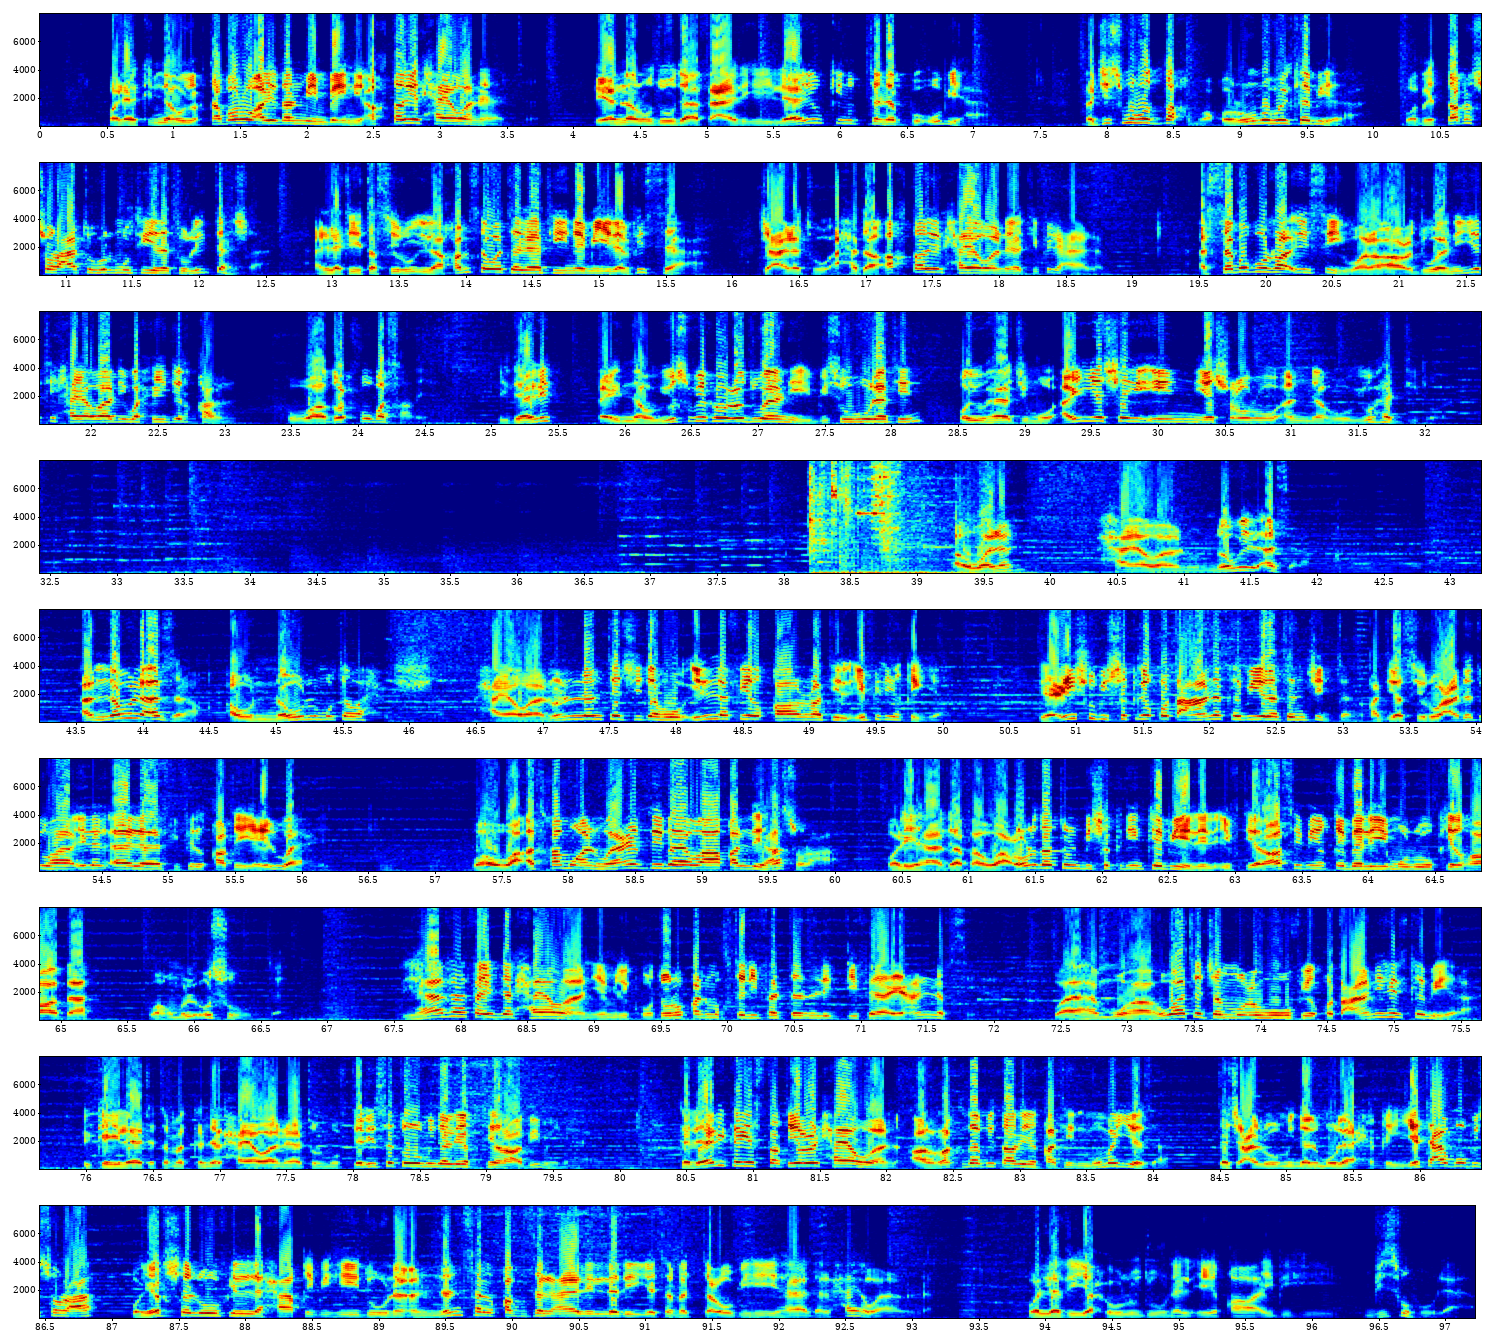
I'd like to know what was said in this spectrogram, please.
ولكنه يعتبر أيضا من بين أخطر الحيوانات لأن ردود أفعاله لا يمكن التنبؤ بها. فجسمه الضخم وقرونه الكبيرة وبالطبع سرعته المثيرة للدهشة التي تصل إلى 35 ميلا في الساعة جعلته أحد أخطر الحيوانات في العالم. السبب الرئيسي وراء عدوانية حيوان وحيد القرن هو ضعف بصره. لذلك فإنه يصبح عدواني بسهولة ويهاجم أي شيء يشعر أنه يهدده. أولا حيوان النو الأزرق. النو الأزرق أو النو المتوحش. حيوان لن تجده إلا في القارة الإفريقية. يعيش بشكل قطعان كبيرة جدا قد يصل عددها إلى الآلاف في القطيع الواحد. وهو أضخم أنواع الظباء وأقلها سرعة ولهذا فهو عرضة بشكل كبير للافتراس من قبل ملوك الغابة وهم الأسود. لهذا فإن الحيوان يملك طرقا مختلفة للدفاع عن نفسه وأهمها هو تجمعه في قطعانه الكبيرة لكي لا تتمكن الحيوانات المفترسة من الاقتراب منها. كذلك يستطيع الحيوان الركض بطريقة مميزة تجعل من الملاحق يتعب بسرعة ويفشل في اللحاق به دون أن ننسى القفز العالي الذي يتمتع به هذا الحيوان والذي يحول دون الإيقاع به بسهولة.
